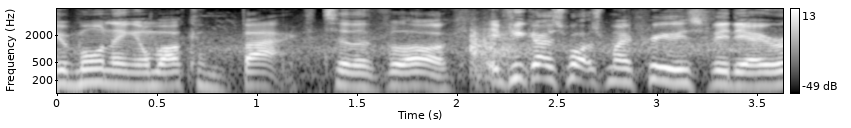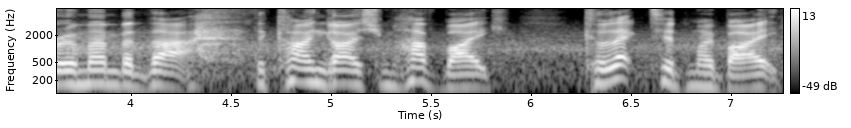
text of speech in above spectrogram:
Good morning and welcome back to the vlog. If you guys watched my previous video, remember that the kind guys from Havebike collected my bike.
